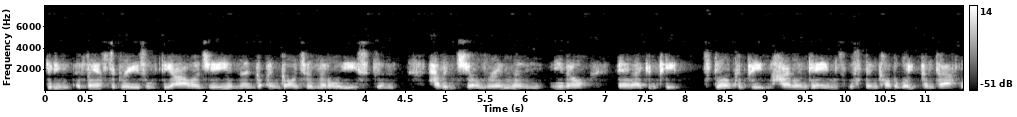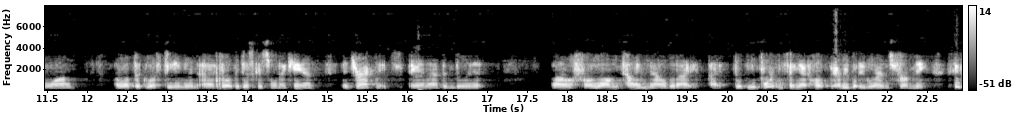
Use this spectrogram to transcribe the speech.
getting advanced degrees in theology, and then go, and going to the Middle East and having children, and you know, and I compete, still compete in Highland Games, this thing called the weight pentathlon Olympic lifting, and I throw the discus when I can in track meets. And I've been doing it oh for a long time now. But I, I the, the important thing I hope everybody learns from me, if,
